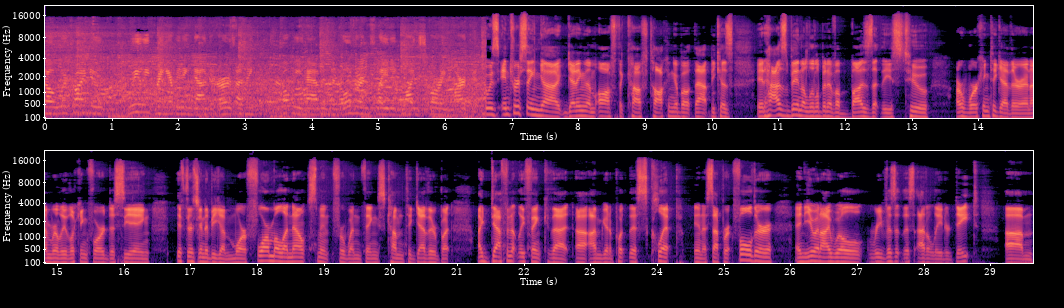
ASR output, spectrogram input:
So we're trying to really bring everything down to earth. I think what we have is an overinflated wine scoring market. it was interesting uh, getting them off the cuff talking about that because it has been a little bit of a buzz that these two are working together, and I'm really looking forward to seeing if there's going to be a more formal announcement for when things come together. But I definitely think that uh, I'm going to put this clip in a separate folder, and you and I will revisit this at a later date. Um,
